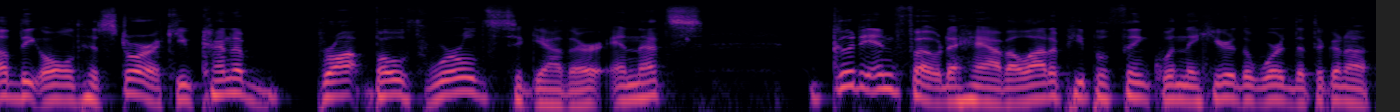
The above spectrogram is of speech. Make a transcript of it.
of the old historic. You've kind of brought both worlds together, and that's good info to have. A lot of people think when they hear the word that they're going to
